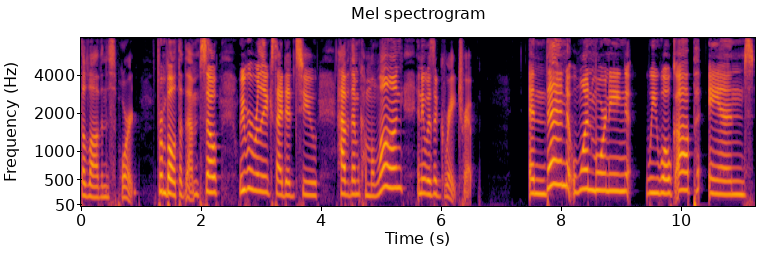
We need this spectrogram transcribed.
the love and the support from both of them. So we were really excited to have them come along, and it was a great trip. And then one morning we woke up and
